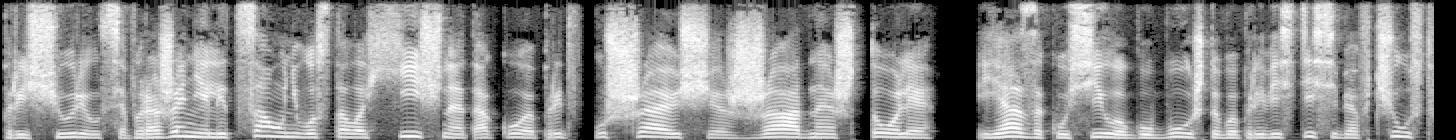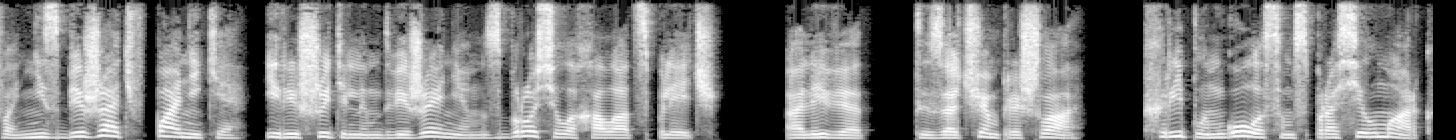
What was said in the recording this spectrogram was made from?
прищурился, выражение лица у него стало хищное такое, предвкушающее, жадное, что ли. Я закусила губу, чтобы привести себя в чувство, не сбежать в панике, и решительным движением сбросила халат с плеч. «Оливия, ты зачем пришла?» Хриплым голосом спросил Марк.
